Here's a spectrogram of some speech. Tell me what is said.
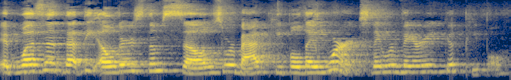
It wasn't that the elders themselves were bad people, they weren't. They were very good people.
